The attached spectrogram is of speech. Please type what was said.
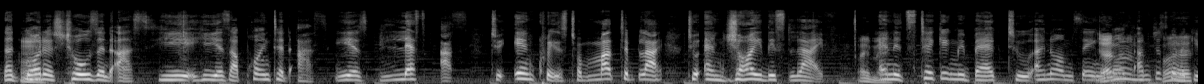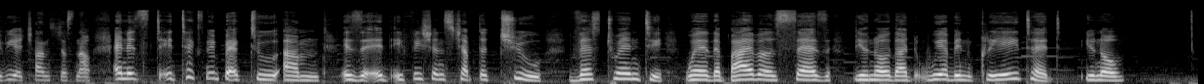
That God has chosen us. He he has appointed us. He has blessed us to increase, to multiply, to enjoy this life. Amen. And it's taking me back to I know I'm saying Yeah, no, I'm just go going to give you a chance just now. And it's it takes me back to um is it Ephesians chapter 2 verse 20 where the Bible says, you know that we have been created, you know,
